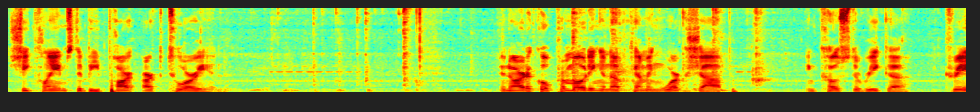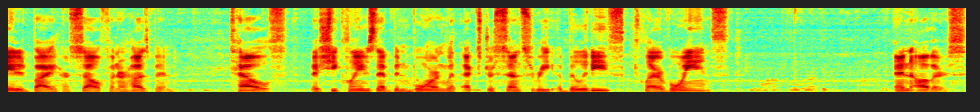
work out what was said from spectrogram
She claims to be part Arcturian. An article promoting an upcoming workshop in Costa Rica, created by herself and her husband, tells that she claims to have been born with extrasensory abilities, clairvoyance, and others.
